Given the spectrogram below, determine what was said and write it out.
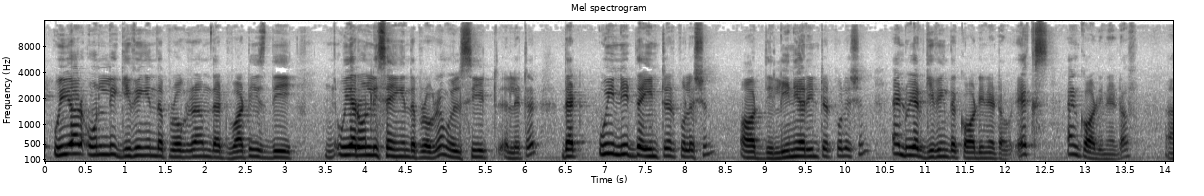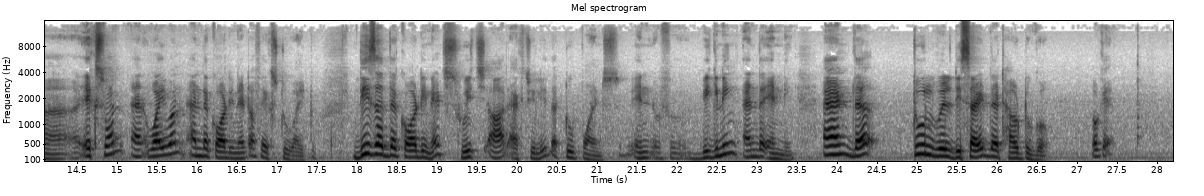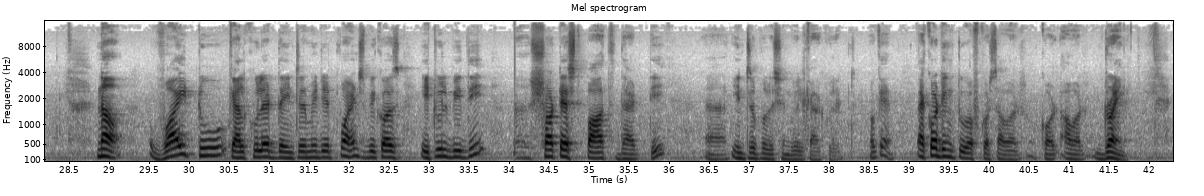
We are only giving in the program that what is the we are only saying in the program we will see it later that we need the interpolation or the linear interpolation and we are giving the coordinate of x and coordinate of x 1 and y 1 and the coordinate of x 2 y 2. These are the coordinates which are actually the two points in beginning and the ending and the tool will decide that how to go. Okay. Now, why to calculate the intermediate points because it will be the uh, shortest path that the uh, interpolation will calculate okay according to of course our our drawing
